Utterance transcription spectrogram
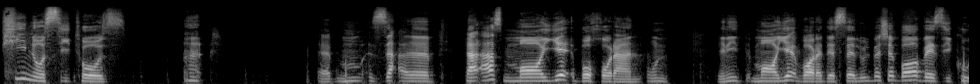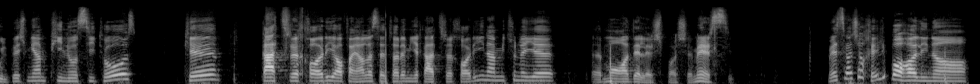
پینوسیتوز در اصل مایع بخورن. اون یعنی مایع وارد سلول بشه با وزیکول. بهش میگن پینوسیتوز که قطره خواری آفرین حالا ستاره میگه قطره خواری اینم می‌تونه یه معادلش باشه. مرسی. مرسی بچه خیلی باحال اینا.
